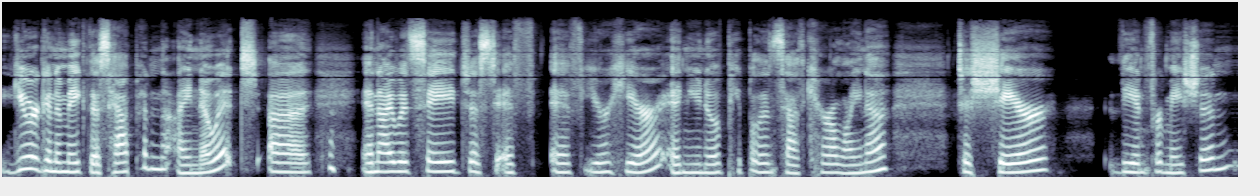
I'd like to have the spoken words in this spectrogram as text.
you are going to make this happen. I know it. Uh, and I would say just if if you're here and you know people in South Carolina, to share the information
